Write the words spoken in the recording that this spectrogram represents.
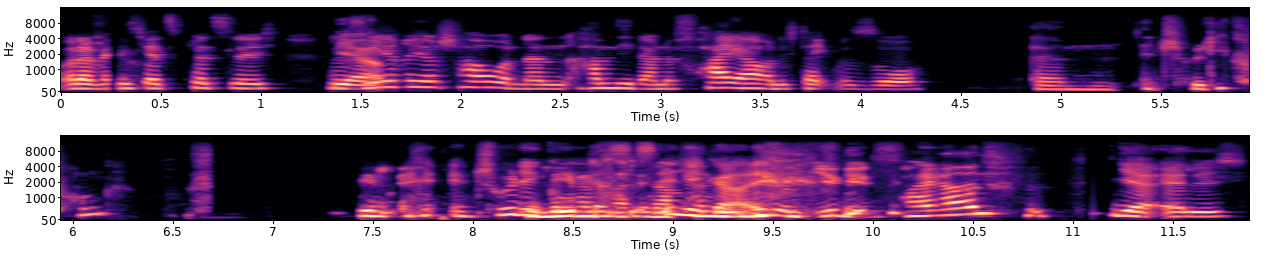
Oder wenn ich jetzt plötzlich eine ja. Serie schaue und dann haben die da eine Feier und ich denke mir so, ähm, Entschuldigung? Entschuldigung, das ist illegal. Und ihr geht feiern? ja, ehrlich.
